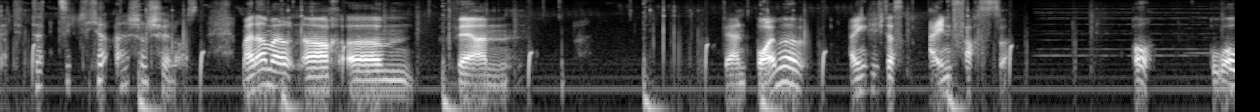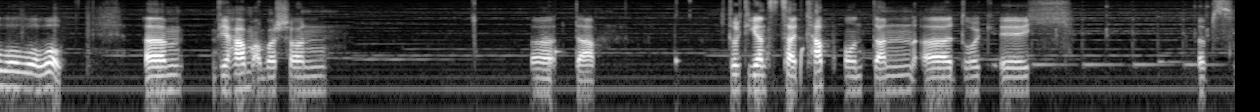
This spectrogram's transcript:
das, das sieht hier alles schon schön aus. Meiner Meinung nach ähm, wären, wären Bäume eigentlich das Einfachste. Oh. Wow, wow, wow, wow. Ähm, wir haben aber schon... Äh, da. Ich drücke die ganze Zeit Tab und dann äh, drücke ich... Ups.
